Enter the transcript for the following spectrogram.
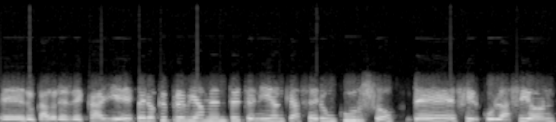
eh, educadores de calle, pero que previamente tenían que hacer un curso de circulación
